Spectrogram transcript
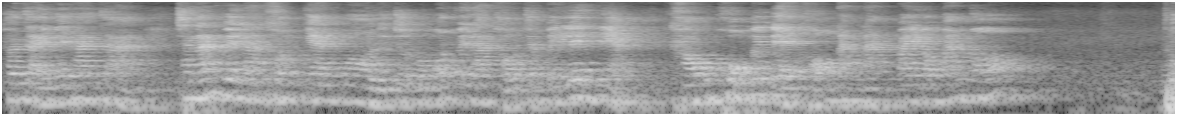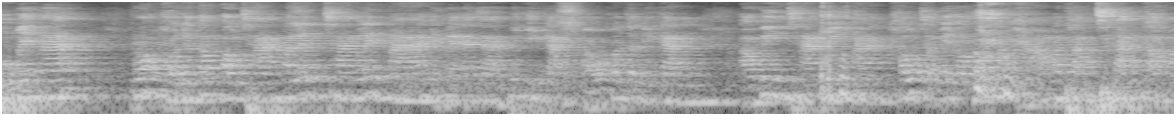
เข้าใจไหมท่านอาจารย์ ฉะนั้นเวลาคนแกนมอหรือจนมดเวลาเขาจะไปเล่นเนี่ย เขาคงไม่แบกของหนักๆไปหรอกมั้งเนาะ ถูกไหมคะ เพราะเขาจะต้องเอาช้างมาเล่นช้างเล่นม้าเห็นไหมอาจารย์พิธีการเขาเขาจะมีการเอาวิ่งช้างวิ่งม้าเขาจะไปเอารถมะขามมาทำช้างทำ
